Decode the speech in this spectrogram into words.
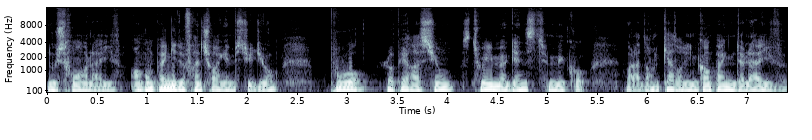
nous serons en live en compagnie de French War Game Studio pour l'opération Stream Against Muco. Voilà, dans le cadre d'une campagne de live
